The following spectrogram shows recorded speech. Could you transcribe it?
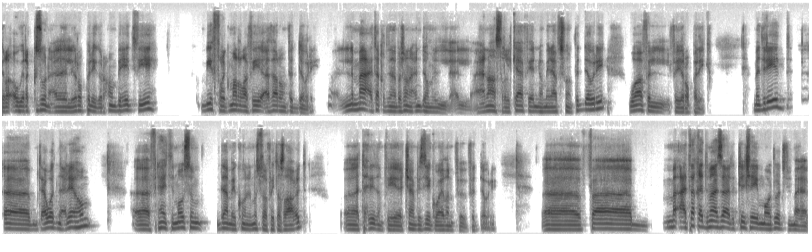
أو يركزون على ال Europa League يروحون بعيد فيه بيفرق مرة في آثارهم في الدوري. ما أعتقد إن برشلونه عندهم ال- العناصر الكافية إنهم ينافسون في الدوري وفي في ال Europa League. مدريد آه، تعودنا عليهم. آه، في نهاية الموسم دائما يكون المستوى في تصاعد آه، تحديدا في Champions League وأيضا في في الدوري. ف ما أعتقد ما زال كل شيء موجود في الملعب.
